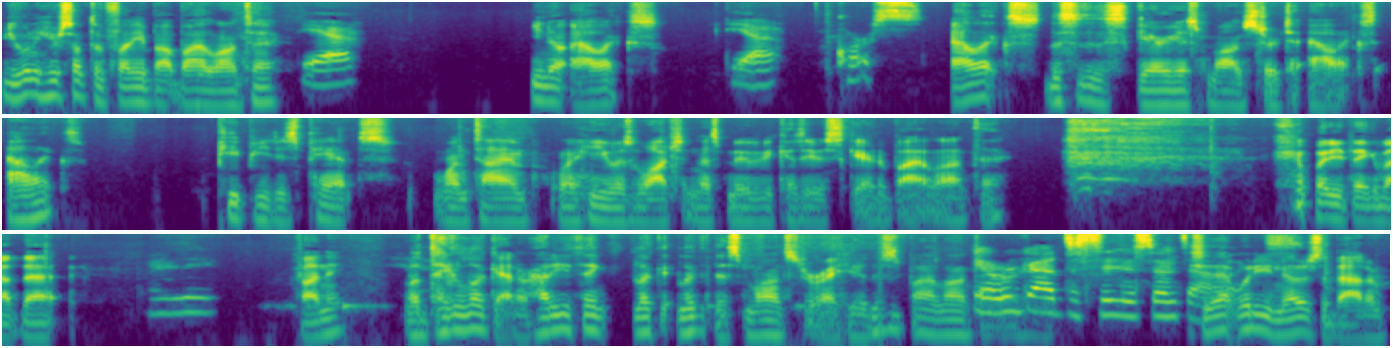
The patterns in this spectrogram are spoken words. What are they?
you want to hear something funny about Biolante? Yeah, You know Alex? yeah, of course. Alex, this is the scariest monster to Alex. Alex pee peed his pants one time when he was watching this movie because he was scared of Biolante. what do you think about that? Really? Funny? Well, take a look at him. How do you think? Look at look at this monster right here. This is Biolante. Yeah, we're here. glad to see the sunset. See that? What do you notice about him?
